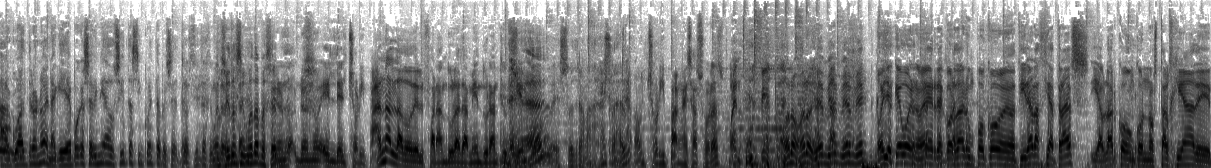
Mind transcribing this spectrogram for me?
A 4 no, en aquella época se venía a 250 pesetas. 250, 250 pesetas. Pero no, no, no, el del choripán al lado del farándula también durante un tiempo. Eso trabaja, Eso, claro. un choripán a esas horas. Bueno, en fin. Bueno, bueno, bien, bien, bien, bien. Oye, qué bueno, ¿eh? Recordar un poco, eh, tirar hacia atrás y hablar con, con nostalgia de,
